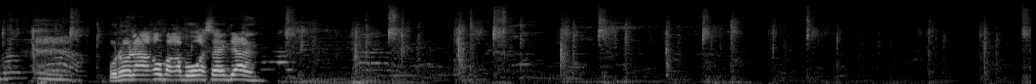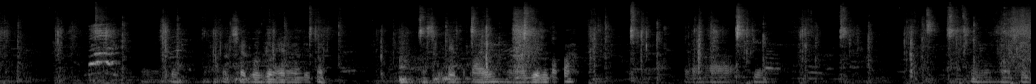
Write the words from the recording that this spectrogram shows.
Puno na ako, baka bukas na dyan. Dulo meron dito. Mas okay pa tayo. Nakagenta pa. Kaya, yan. Yan, okay.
